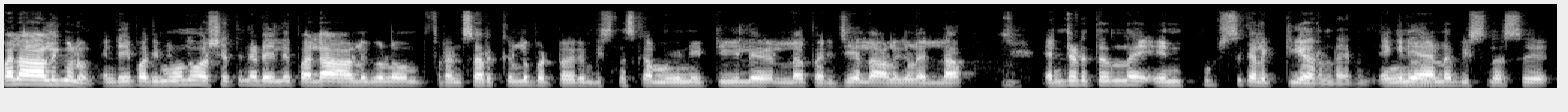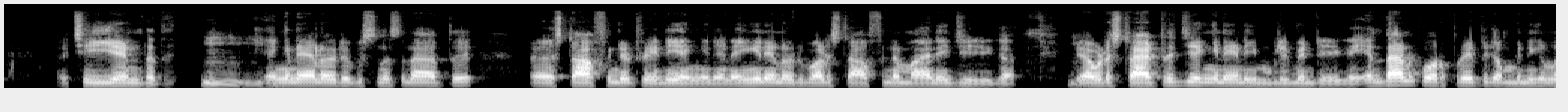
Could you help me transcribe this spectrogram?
പല ആളുകളും എന്റെ ഈ പതിമൂന്ന് വർഷത്തിനിടയിൽ പല ആളുകളും ഫ്രണ്ട് സർക്കിളിൽ പെട്ടവരും ബിസിനസ് കമ്മ്യൂണിറ്റിയിലുള്ള പരിചയമുള്ള ആളുകളെല്ലാം. എന്റെ അടുത്ത് നിന്ന് ഇൻപുട്സ് കളക്ട് ചെയ്യാറുണ്ടായിരുന്നു. എങ്ങനെയാണ് ബിസിനസ് ചെയ്യേണ്ടത്. എങ്ങനെയാണ് ഒരു ബിസിനസ്സിനകത്ത് സ്റ്റാഫിന്റെ ട്രെയിനിങ് എങ്ങനെയാണ് എങ്ങനെയാണ് ഒരുപാട് സ്റ്റാഫിനെ മാനേജ് ചെയ്യുക അവിടെ സ്ട്രാറ്റജി എങ്ങനെയാണ് ഇംപ്ലിമെന്റ് ചെയ്യുക എന്താണ് കോർപ്പറേറ്റ് കമ്പനികൾ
